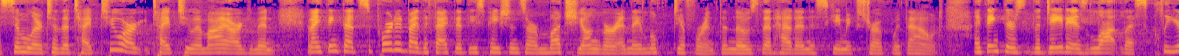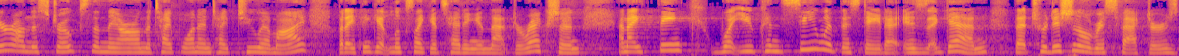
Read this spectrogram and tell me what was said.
similar to the type 2 arg- type 2 MI argument and I think that's supported by the fact that these patients are much younger and they look different than those that had an ischemic stroke without. I think there's the data is a lot less clear on the strokes than they are on the type 1 and type 2 MI, but I think it looks like it's heading in that direction. And I think what you can see with this data is again that traditional risk factors,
